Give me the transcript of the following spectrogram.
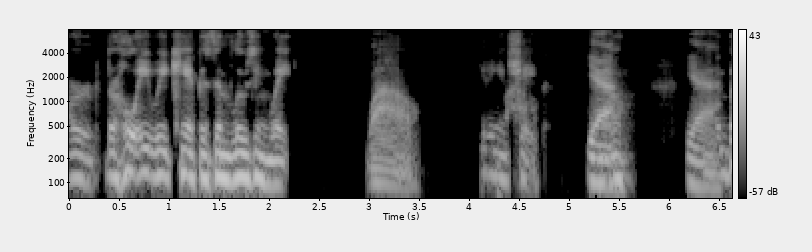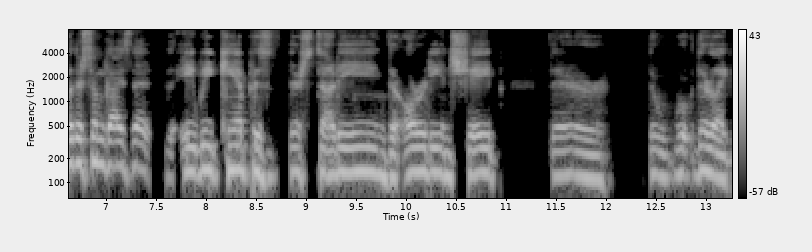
are their whole eight week camp is them losing weight. Wow. Getting in wow. shape. Yeah. You know? Yeah. But there's some guys that the eight week camp is they're studying, they're already in shape, they're they're they're like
